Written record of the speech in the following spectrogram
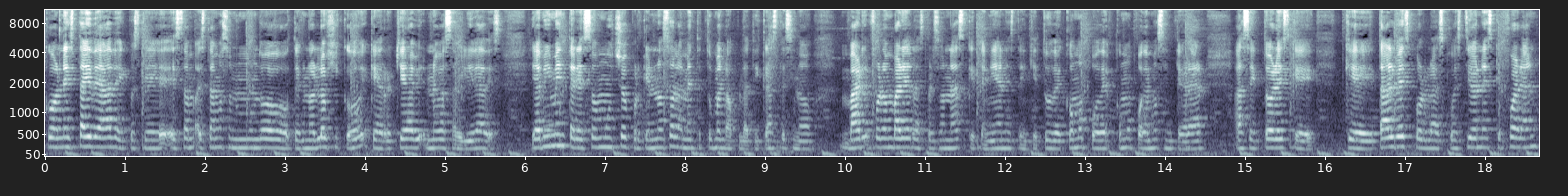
con esta idea de pues que estam- estamos en un mundo tecnológico que requiere nuevas habilidades. Y a mí me interesó mucho porque no solamente tú me lo platicaste, sino fueron varias las personas que tenían esta inquietud de cómo, pode- cómo podemos integrar a sectores que, que tal vez por las cuestiones que fueran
